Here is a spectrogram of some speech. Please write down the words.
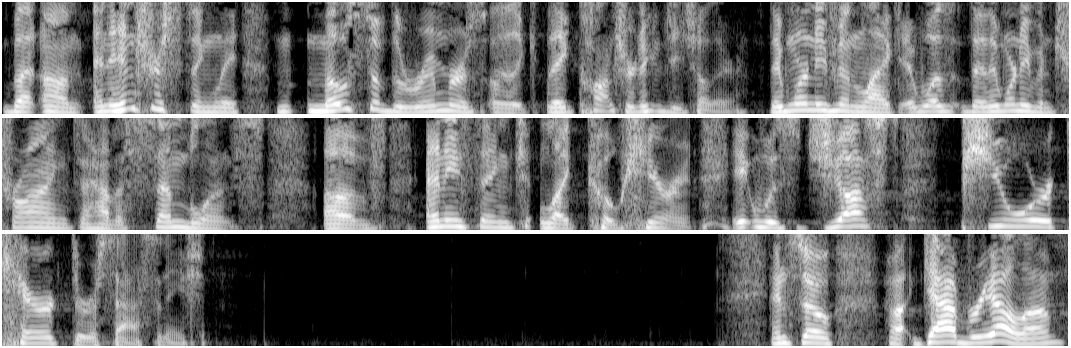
But um, and interestingly, m- most of the rumors like they contradicted each other. They weren't even like it was. They weren't even trying to have a semblance of anything like coherent. It was just pure character assassination. And so uh, Gabriella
